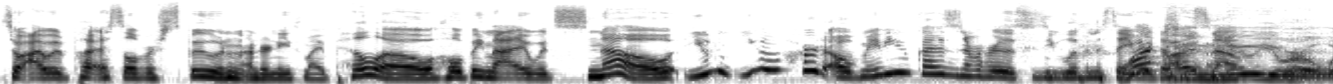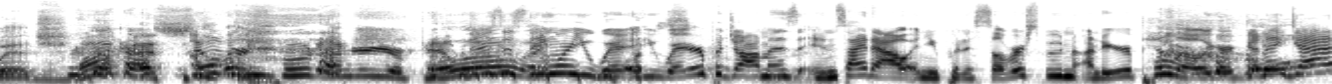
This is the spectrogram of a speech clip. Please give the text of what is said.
So I would put a silver spoon underneath my pillow, hoping that it would snow. You you've heard? Oh, maybe you guys never heard this because you live in a state where it doesn't I snow. I knew you were a witch. What a silver spoon under your pillow? There's this thing where you wear if you wear your pajamas inside out and you put a silver spoon under your pillow, you're gonna get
